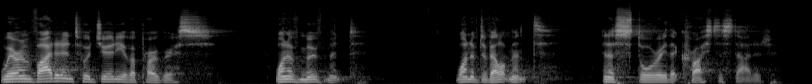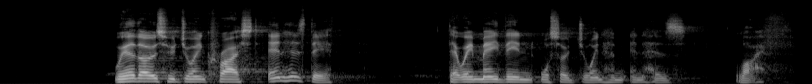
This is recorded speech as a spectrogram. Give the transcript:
We're invited into a journey of a progress, one of movement, one of development, in a story that Christ has started. We are those who join Christ in his death that we may then also join him in his life.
